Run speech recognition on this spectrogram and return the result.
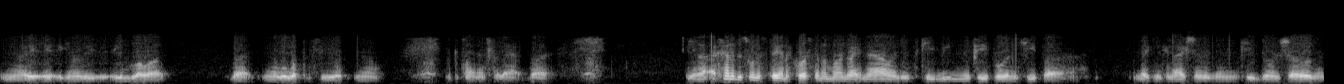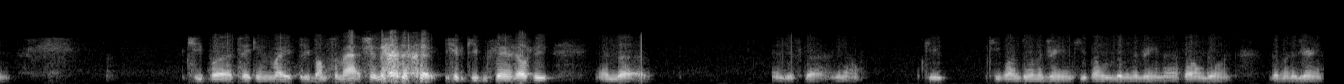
you know it, it can really it can blow up, but you know we'll look to see what you know what the plan is for that. But you know I kind of just want to stay on the course that I'm on right now and just keep meeting new people and keep uh, making connections and keep doing shows and keep uh, taking my three bumps a match and keep staying healthy and uh, and just uh, you know, keep keep on doing the dream, keep on living the dream. That's all I'm doing, living the dream.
